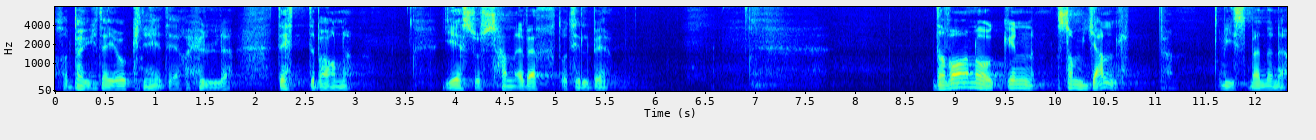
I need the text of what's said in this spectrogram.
Så bøyer de òg kne der og hyller dette barnet. Jesus, han er verdt å tilbe. Det var noen som hjalp vismennene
